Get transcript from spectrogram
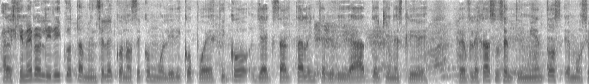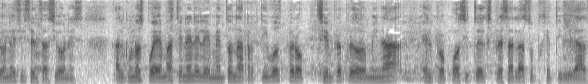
Al género lírico también se le conoce como lírico poético, ya exalta la interioridad de quien escribe, refleja sus sentimientos, emociones y sensaciones. Algunos poemas tienen elementos narrativos, pero siempre predomina el propósito de expresar la subjetividad.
